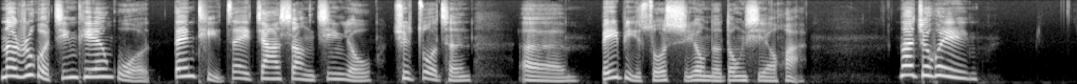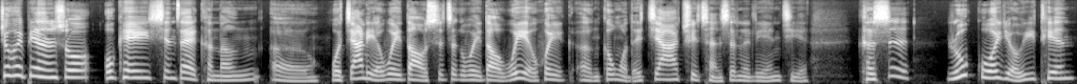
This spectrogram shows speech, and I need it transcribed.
那如果今天我单体再加上精油去做成呃 baby 所使用的东西的话。那就会就会变成说，OK，现在可能呃，我家里的味道是这个味道，我也会嗯、呃、跟我的家去产生了连接。可是如果有一天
